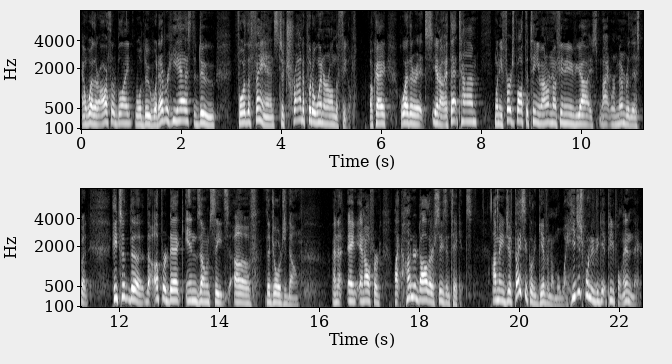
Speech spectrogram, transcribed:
and whether Arthur Blank will do whatever he has to do for the fans to try to put a winner on the field. Okay, whether it's you know at that time when he first bought the team, I don't know if any of you guys might remember this, but he took the the upper deck end zone seats of the Georgia Dome, and and, and offered like hundred dollars season tickets. I mean, just basically giving them away. He just wanted to get people in there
